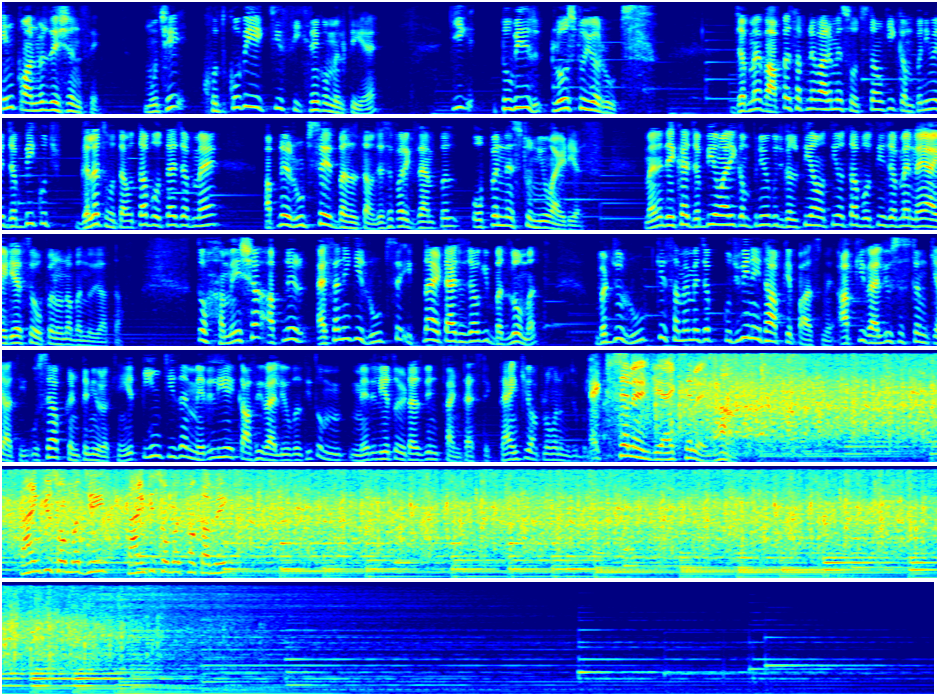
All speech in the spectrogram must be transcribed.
इन कॉन्वर्जेशन से मुझे खुद को भी एक चीज़ सीखने को मिलती है कि to be close to your roots जब मैं वापस अपने बारे में सोचता हूँ कि कंपनी में जब भी कुछ गलत होता है, तब होता है जब मैं अपने रूट से बदलता हूँ। जैसे for example openness to new ideas मैंने देखा जब भी हमारी कंपनी में कुछ गलतियाँ होती हैं, तब होती हैं जब मैं नए आइडियाज़ से ओपन होना बंद हो जाता हूँ। तो हमेशा अपने, ऐसा नहीं कि रूट से इतना अटैच हो जाओ कि बदलो मत बट जो रूट के समय में जब कुछ भी नहीं था आपके पास में, आपकी वैल्यू सिस्टम क्या थी, उसे आप कंटिन्यू रखें। ये तीन चीज़ें मेरे लिए काफ़ी वैल्यूएबल थी तो मेरे लिए तो it has been fantastic thank you आप लोगों ने मुझे बोला एक्सेलेंट जी एक्सेलेंट हाँ। Thank you so much ji thank you so much for coming Música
